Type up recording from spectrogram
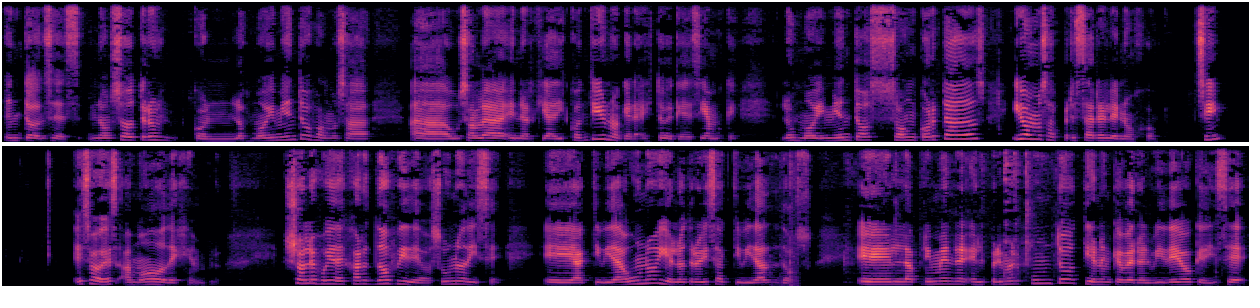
Entonces, nosotros con los movimientos vamos a, a usar la energía discontinua, que era esto de que decíamos que los movimientos son cortados y vamos a expresar el enojo. ¿Sí? Eso es a modo de ejemplo. Yo les voy a dejar dos videos. Uno dice eh, actividad 1 y el otro dice actividad 2. En la primer, el primer punto tienen que ver el video que dice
